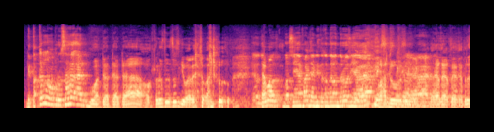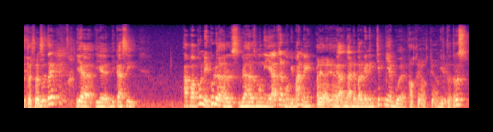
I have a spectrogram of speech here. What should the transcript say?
ditekan sama perusahaan Wadadadau. Terus terus terus gimana? Waduh. Ya, Emang bos- bosnya Evan jangan ditekan-tekan terus ya. Iya. waduh. waduh. Oke oke oke. Terus terus terus. maksudnya ya ya dikasih apa pun ya gue udah harus udah harus mengiyakan mau gimana Oh, iya, iya, nggak iya. nggak ada bargaining chipnya gue Oke oke oke. gitu terus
